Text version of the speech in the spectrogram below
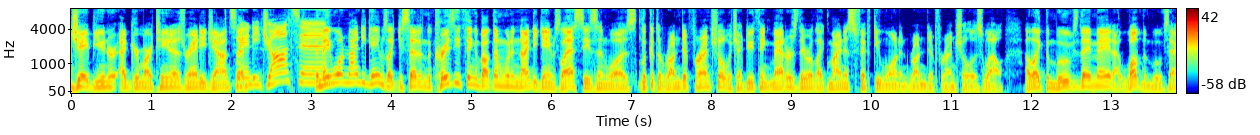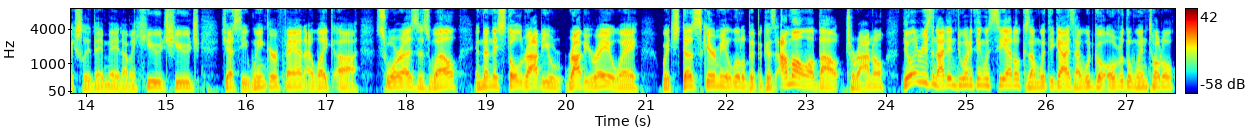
Jay Buhner, Edgar Martinez, Randy Johnson. Randy Johnson. And they won 90 games, like you said. And the crazy thing about them winning 90 games last season was look at the run differential, which I do think matters. They were like minus 51 in run differential as well. I like the moves they made. I love the moves actually they made. I'm a huge, huge Jesse Winker fan. I like uh, Suarez as well. And then they stole Robbie Robbie Ray away, which does scare me a little bit because I'm all about Toronto. The only reason I didn't do anything with Seattle because I'm with you guys, I would go over the win total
